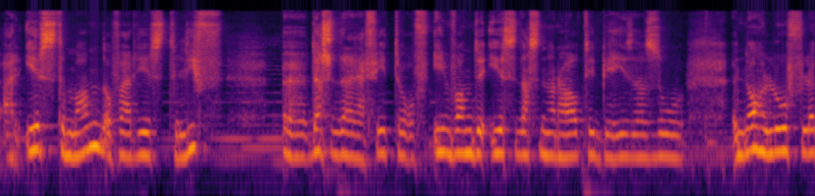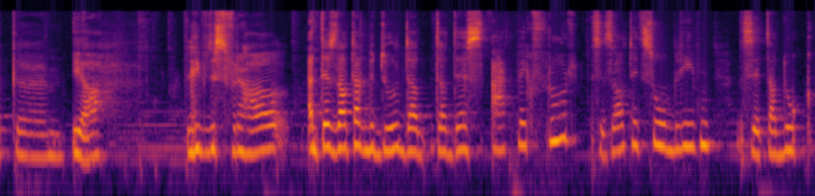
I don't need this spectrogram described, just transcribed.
haar eerste man of haar eerste lief uh, dat ze dat heeft, of een van de eerste dat ze nog altijd bij is. Dat is zo een ongelooflijk uh, ja, liefdesverhaal. En het is dat ik bedoel, dat, dat is eigenlijk vroeger. Ze is altijd zo gebleven. Ze heeft dat ook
